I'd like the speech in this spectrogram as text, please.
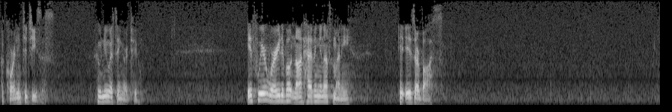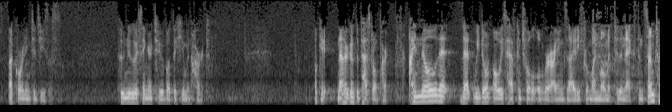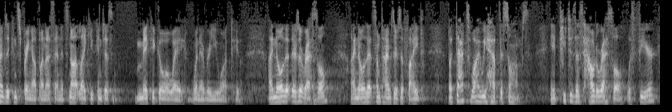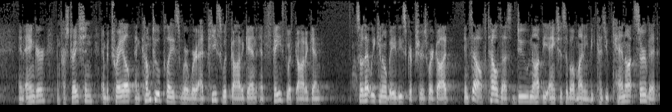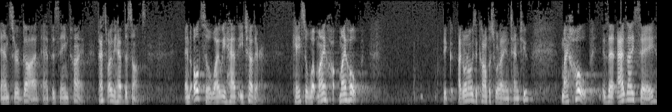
According to Jesus, who knew a thing or two. If we are worried about not having enough money, it is our boss. According to Jesus, who knew a thing or two about the human heart. Okay, now here comes the pastoral part. I know that, that we don't always have control over our anxiety from one moment to the next, and sometimes it can spring up on us, and it's not like you can just make it go away whenever you want to. I know that there's a wrestle. I know that sometimes there's a fight, but that's why we have the Psalms. It teaches us how to wrestle with fear and anger and frustration and betrayal and come to a place where we're at peace with God again and faith with God again so that we can obey these scriptures where God himself tells us do not be anxious about money because you cannot serve it and serve God at the same time. That's why we have the Psalms. And also why we have each other. Okay, so what my my hope I don't always accomplish what I intend to. My hope is that as I say,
